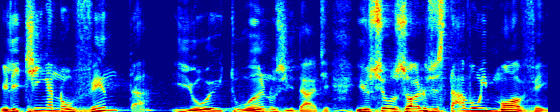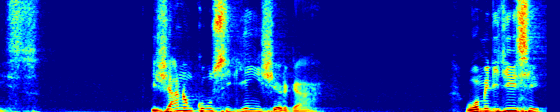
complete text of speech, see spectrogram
Ele tinha 98 anos de idade e os seus olhos estavam imóveis e já não conseguia enxergar. O homem lhe disse:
